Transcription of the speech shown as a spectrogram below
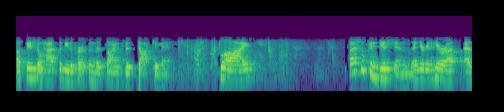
official has to be the person that signs this document. Slide. Special conditions, and you're going to hear us as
